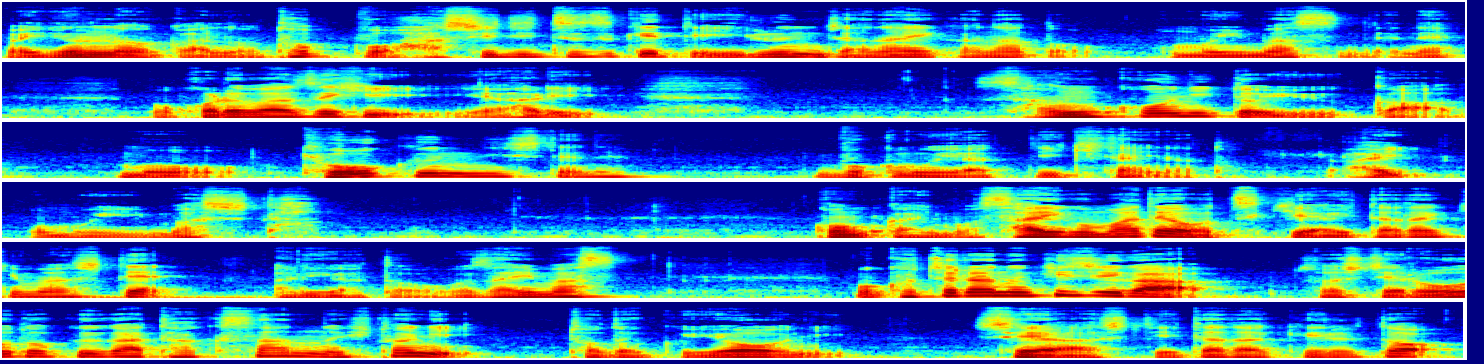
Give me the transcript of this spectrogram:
まあ、世の中のトップを走り続けているんじゃないかなと思いますんでね。これはぜひ、やはり、参考にというか、もう教訓にしてね、僕もやっていきたいなと、はい、思いました。今回も最後までお付き合いいただきましてありがとうございます。こちらの記事が、そして朗読がたくさんの人に届くようにシェアしていただけると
